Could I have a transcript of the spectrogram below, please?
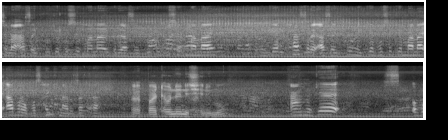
চলা আসাই ফুকে বুসুক মানায় বুড়ি আসাই ফুকে বুসুক মানায় হিংকে ফাঁসাই আসাই ফু হিংকে বুসুকে মানায় আবরক সাইখানার জাকা আং হিংকে অব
